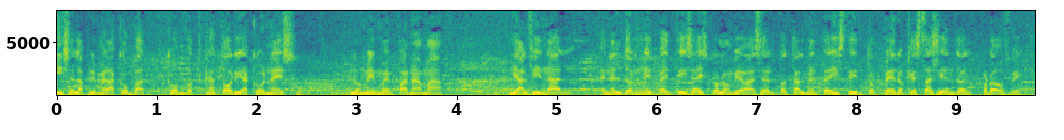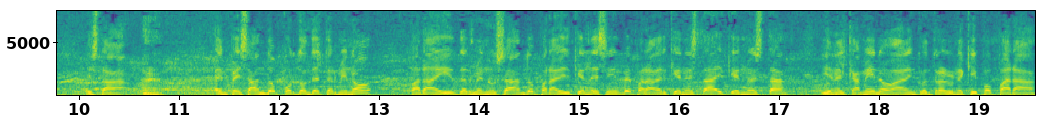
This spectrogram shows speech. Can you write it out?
hice la primera convocatoria con eso. Lo mismo en Panamá. Y al final, en el 2026, Colombia va a ser totalmente distinto. Pero ¿qué está haciendo el profe? Está empezando por donde terminó para ir desmenuzando, para ver quién le sirve, para ver quién está y quién no está. Y en el camino va a encontrar un equipo para,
